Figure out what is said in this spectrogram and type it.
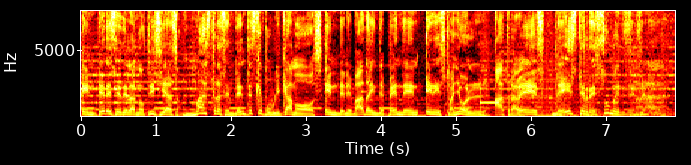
Entérese de las noticias más trascendentes que publicamos en The Nevada Independent en español a través de este resumen semanal.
